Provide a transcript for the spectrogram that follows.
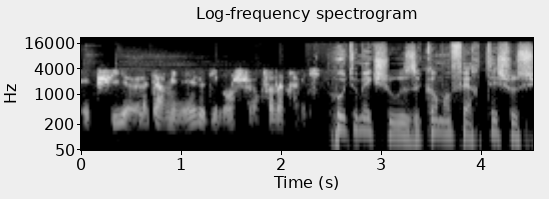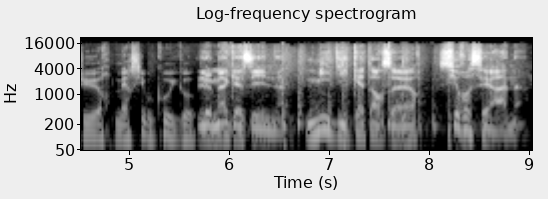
et puis euh, la terminer le dimanche en fin d'après-midi. How to Make Shoes, comment faire tes chaussures Merci beaucoup Hugo. Le magazine, midi 14h sur Océane.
